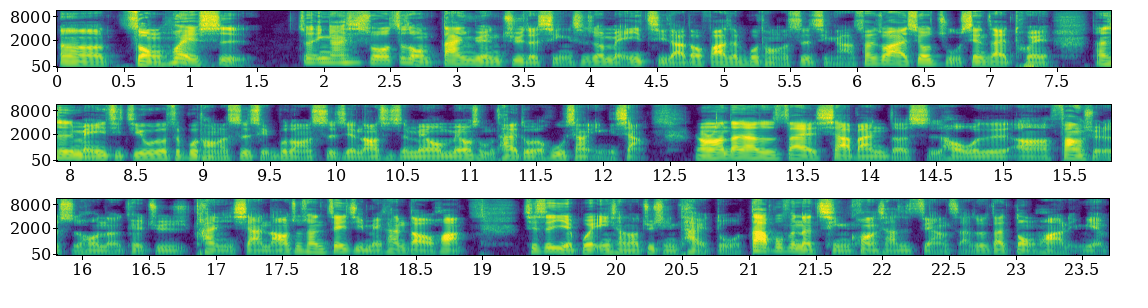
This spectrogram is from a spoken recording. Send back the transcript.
呃，总会是，就应该是说这种单元剧的形式，就每一集啊都发生不同的事情啊。虽然说还是有主线在推，但是每一集几乎都是不同的事情、不同的事件，然后其实没有没有什么太多的互相影响，然后让大家就是在下班的时候或者呃放学的时候呢，可以去看一下，然后就算这一集没看到的话，其实也不会影响到剧情太多。大部分的情况下是这样子啊，就是在动画里面，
